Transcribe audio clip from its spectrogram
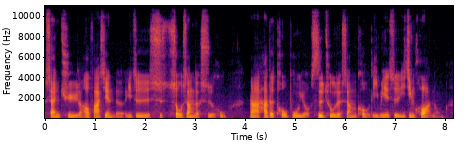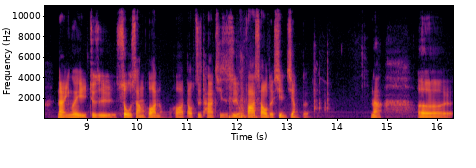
山区，然后发现的一只石受伤的石虎，那它的头部有四处的伤口，里面是已经化脓。那因为就是受伤化脓话，导致它其实是有发烧的现象的。那呃，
